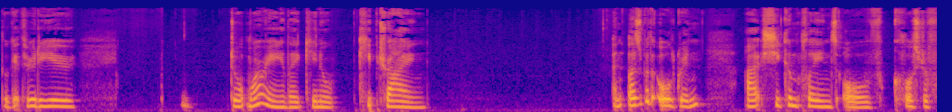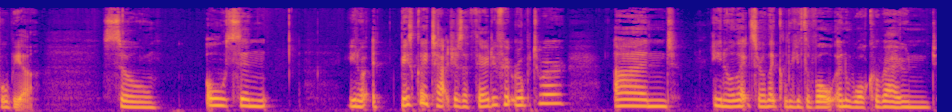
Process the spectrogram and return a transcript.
they'll get through to you. Don't worry, like, you know, keep trying. And Elizabeth Oldgren, uh, she complains of claustrophobia. So Olsen, you know, basically attaches a 30 foot rope to her and, you know, lets her like leave the vault and walk around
